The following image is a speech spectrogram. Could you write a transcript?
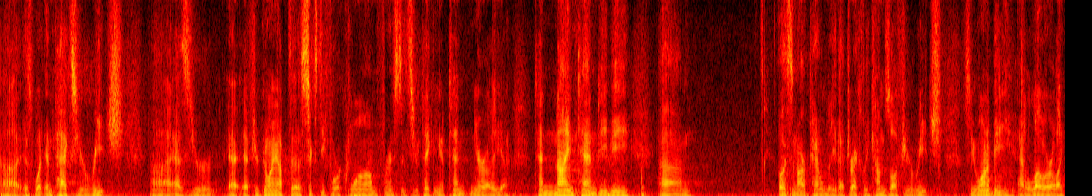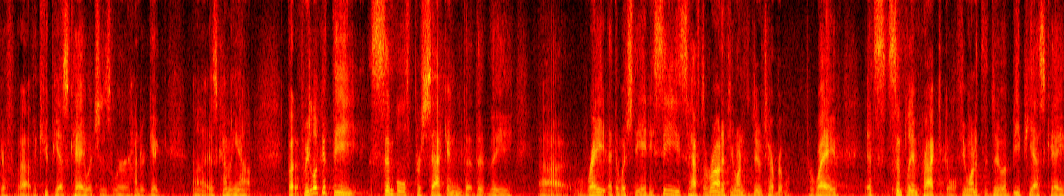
uh, is what impacts your reach. Uh, as you're, if you're going up to 64 QAM, for instance, you're taking a 10, nearly a 10, 9, 10 dB um, OSNR penalty that directly comes off your reach. So you want to be at a lower, like a, uh, the QPSK, which is where 100 gig uh, is coming out. But if we look at the symbols per second, the, the, the uh, rate at which the ADCs have to run, if you wanted to do a terabit per wave, it's simply impractical. If you wanted to do a BPSK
